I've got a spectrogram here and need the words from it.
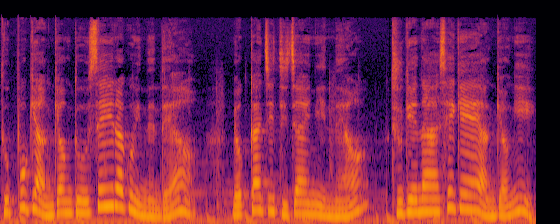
돋보기 안경도 세일하고 있는데요. 몇 가지 디자인이 있네요. 두 개나 세 개의 안경이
